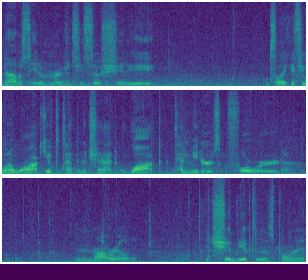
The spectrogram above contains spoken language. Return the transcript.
Nah, but state of emergency is so shitty. It's like, if you want to walk, you have to type in the chat, walk 10 meters forward. Not really. It should be up to this point.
